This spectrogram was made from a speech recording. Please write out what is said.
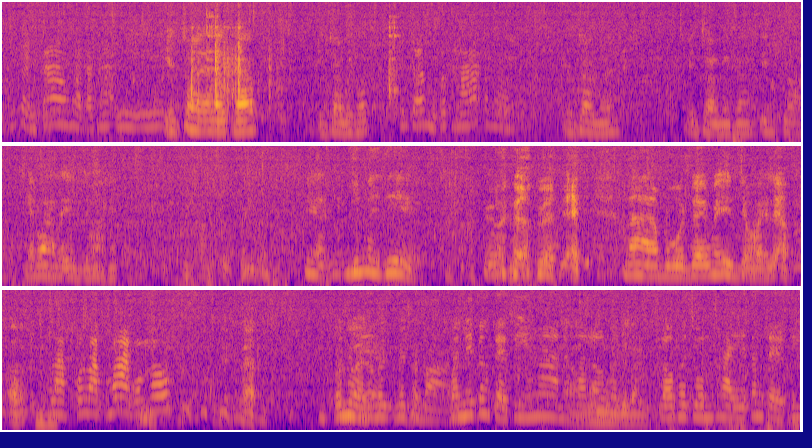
สองแสนเก้าค่ะกระทะนี้เอ็นจอยอะไรครับเอ็นจอยไหมครับเป็นจานหมูกระทะค่ะเอ็นจอยไหม เอ็นจอยไหมครับเป็นจอยแกว่าอะไรเอ็นจอยมีความสุขเป็นเนี่ยยิ้มเลยที่หน้าบูดเลยไม่เอ็นจอยแล้วหลับก็หลับมากกว่าเขาก็เหนื่อยไม่ไม่สบายวันนี้ตั้งแต่ตีห้านะคะอ่าเรามันเป็นไรเราผจญภัยตั้งแต่ตี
